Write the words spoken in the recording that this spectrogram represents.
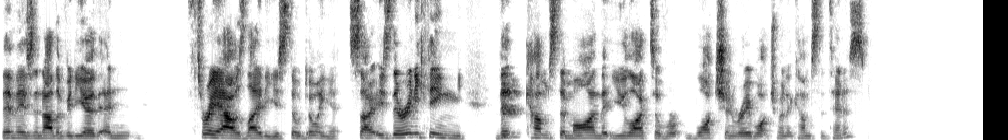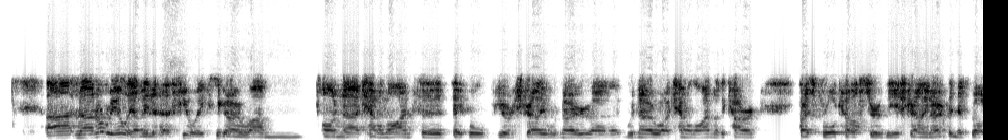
then there's another video and three hours later you're still doing it. So is there anything that mm. comes to mind that you like to watch and rewatch when it comes to tennis? Uh, no, not really. I mean, a few weeks ago um, on uh, Channel Nine, for people here in Australia would know uh, would know uh, Channel Nine are the current host broadcaster of the Australian Open. They've got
